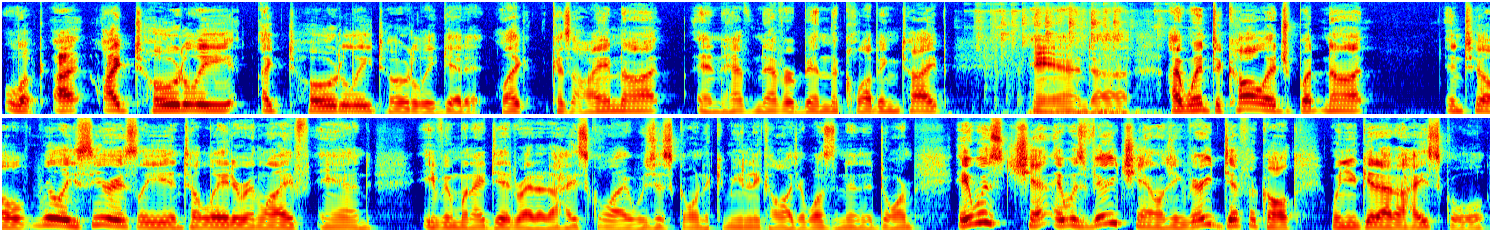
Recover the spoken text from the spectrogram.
look, I, I totally, I totally, totally get it. Like, because I am not and have never been the clubbing type. And uh, I went to college, but not until really seriously until later in life. And even when I did right out of high school, I was just going to community college. I wasn't in a dorm. It was cha- it was very challenging, very difficult when you get out of high school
